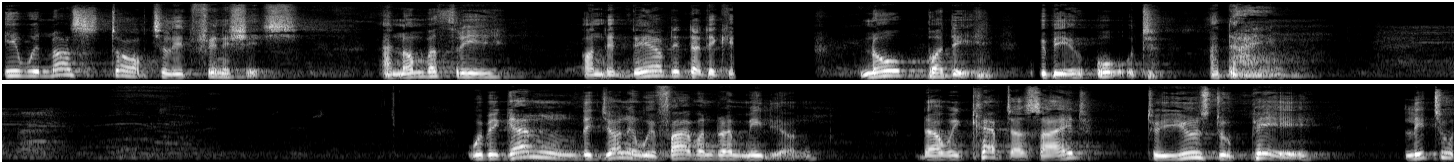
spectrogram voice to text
it will not stop till it finishes. And number three, on the day of the dedication, nobody will be owed a dime. We began the journey with 500 million that we kept aside to use to pay little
